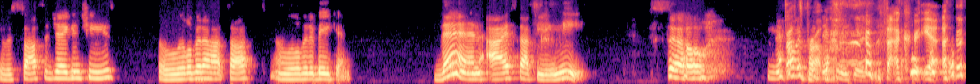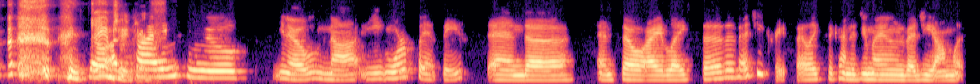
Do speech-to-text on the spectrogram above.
It was sausage, egg, and cheese, a little bit of hot sauce, and a little bit of bacon. Then I stopped eating meat. So now That's a problem. that, yeah. Game so changer. I'm trying to, you know, not eat more plant based, and uh, and so I like the the veggie crepes. I like to kind of do my own veggie omelet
